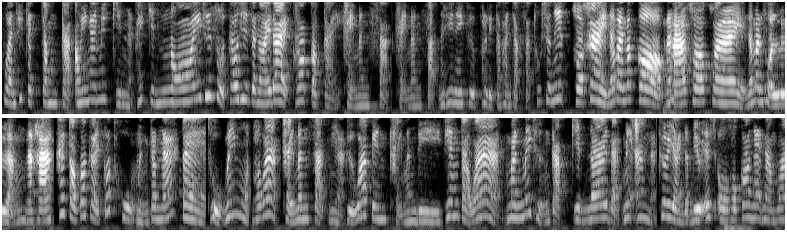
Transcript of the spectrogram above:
ควรที่จะจำกัดเอาง่ายๆไม่กินอะให้กินน้อยที่สุดเท่าที่จะน้อยได้ ข้อกอไก่ไขมันสัตว์ ไขมันสัตว์ในที่นี้คือผลิตภัณฑ์จากสัตว์ทุกชนิดขอไข่น้ำมันมะกอกนะคะคอควายน้ำมันถั่วเหลืองนะคะใครตอบกอไก่ก็ถูกเหมือนกันนะ แต่ถูกไม่หมด เพราะว่าไขมันสัตว์เนี่ยถือว่าเป็นไขมันดี เพียงแต่ว่ามันไม่ถึงกับกินได้แบบไม่อั้นอะคืออย่าง WHO เขาก็แนะนำว่า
